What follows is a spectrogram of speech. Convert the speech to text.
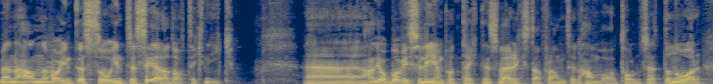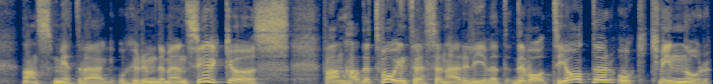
men han var inte så intresserad av teknik. Eh, han jobbade visserligen på en teknisk verkstad fram till han var 12-13 år. När han smet iväg och rymde med en cirkus. För han hade två intressen här i livet. Det var teater och kvinnor.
